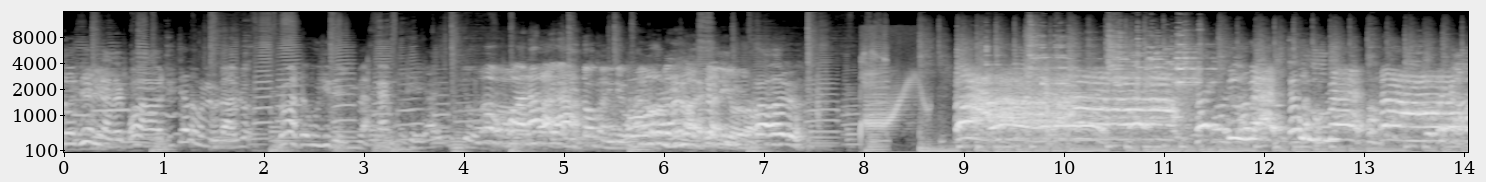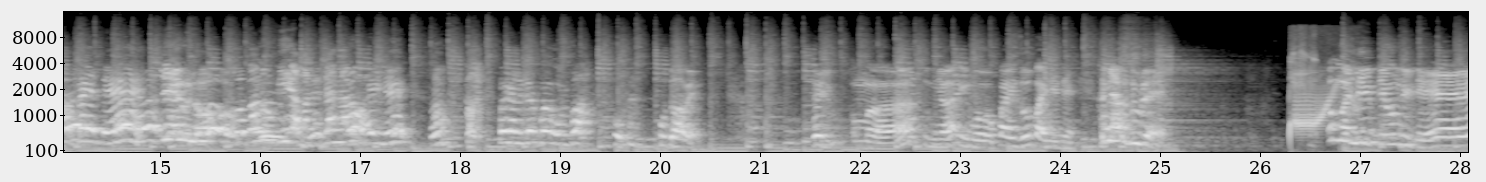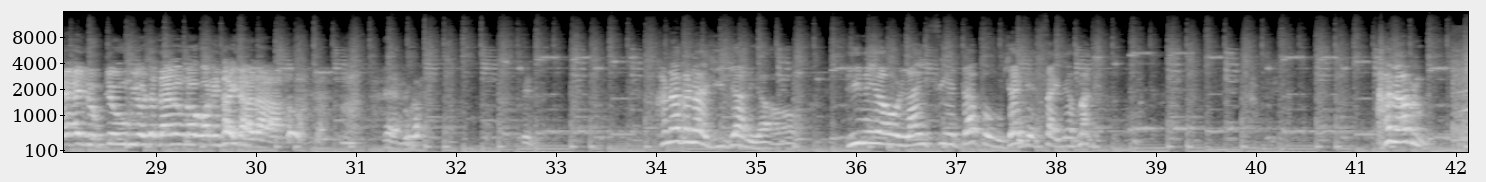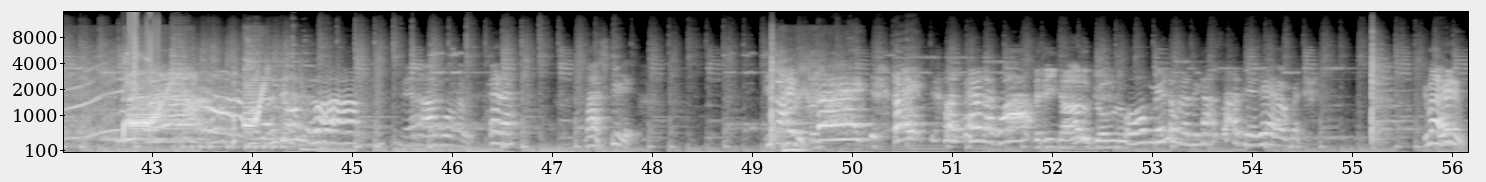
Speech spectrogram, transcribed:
လို့ဖြစ်နေရတယ်ကွာဒီချက်တော့မလို့လာပြီးတော့ဘယ်မှာတူရှိတယ်ယူလာကန်ခေအဲ့ဦးကျော်ဟုတ်ခွာထားပါလားဒီတော့ကန်လေးကိုဟုတ်တယ်တော့ဆက်နေရောဟာလို့သူပဲသူပဲအာဖဲ့လေပြေလို့ဘာလို့ပြေးရမှာလဲတန်ငါတော့အိမ်လေဘယ်ကနေလဲကွာဦးပါဟုတ်သားပဲဟေးအမသူများအိမ်ကိုပိုင်စိုးပိုင်နေတယ်ခင်ဗျားမသူလဲ အမလေးပြုံးနေတယ်အဲ့လိုပြုံးပြီးတော့တန်းလုံးနောက်ကနေလိုက်လာတာဟဲ့ခဏခဏရည်ပြနေရအောင်ဒီနေရာကိုလိုင်းစင်ဓာတ်ပုံရိုက်တဲ့ဆိုင်ရမှတ်ခဏဘူးဘာလို့လဲမဲအားကောင်းတယ်ဟဲ့လားငါရှိတယ်ဒီပါဟဲ့ဟဲ့ဟဲ့ဟဲ့ကွာတတိထားလို့ပြောမလို့ဩမင်းလုံးကနေကအစပြေခဲ့အောင်မဲဒီမှာဟဲ့လူ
